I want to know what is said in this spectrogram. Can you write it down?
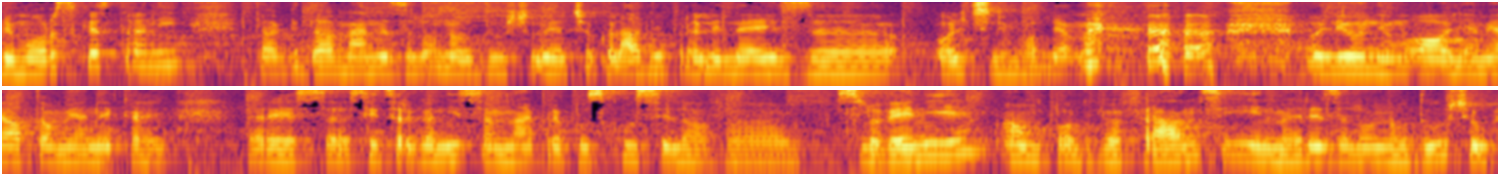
primorske strani, tako da me zelo navdušuje čokoladni pralinej z olčnim oljem, olivnim oljem. Ja, to mi je nekaj res. Sicer ga nisem najprej poskusila v Sloveniji, ampak v Franciji in me je res zelo navdušil,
